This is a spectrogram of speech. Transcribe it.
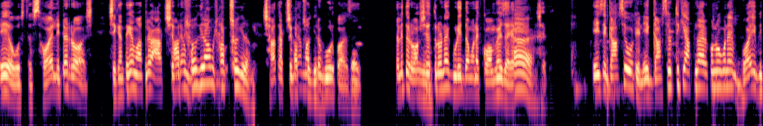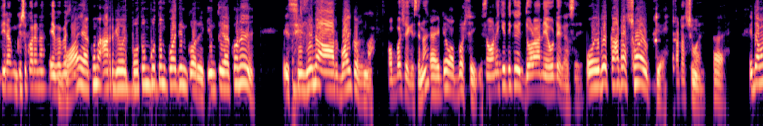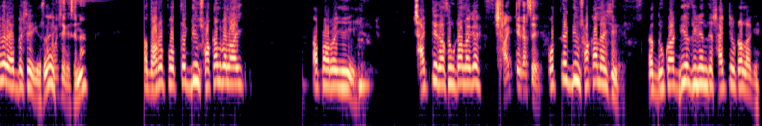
এই অবস্থা ছয় লিটার রস সেখান থেকে মাত্র আটশো গ্রাম গ্রাম সাতশো গ্রাম। সাত আটশো গ্রাম মাত্র গুড় পাওয়া যায়। তাহলে তো রসের তুলনায় গুড়ের দাম অনেক কম হয়ে যায় হ্যাঁ। হিসেবে। এই যে গাছে ওঠেন এই গাছে উঠতে কি আপনার কোনো মানে ভয় ভীতি এরকম কিছু করে না এইভাবে? ভয় এখন আগে ওই প্রথম প্রথম কয়দিন করে কিন্তু এখন এ, এই সিজনে আর ভয় করে না। অভ্যাস হয়ে গেছে না? হ্যাঁ এটা অভ্যাস হয়ে গেছে। অনেকে দিকে দৌড়া নিয়ে উঠে গেছে। কাটার সময় উঠতে কাটার সময়। হ্যাঁ এটা আমাদের অভ্যাস হয়ে গেছে। অভ্যাস হয়ে গেছে না? ধরো প্রত্যেক দিন সকালবেলায় আপনার ওই ষাটটে গাছে উঠা লাগে। ষাটটা গাছে? প্রত্যেক দিন সকালে এসে দু কাঠ দিয়ে জিরেন দিয়ে ষাটটে উঠা লাগে।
